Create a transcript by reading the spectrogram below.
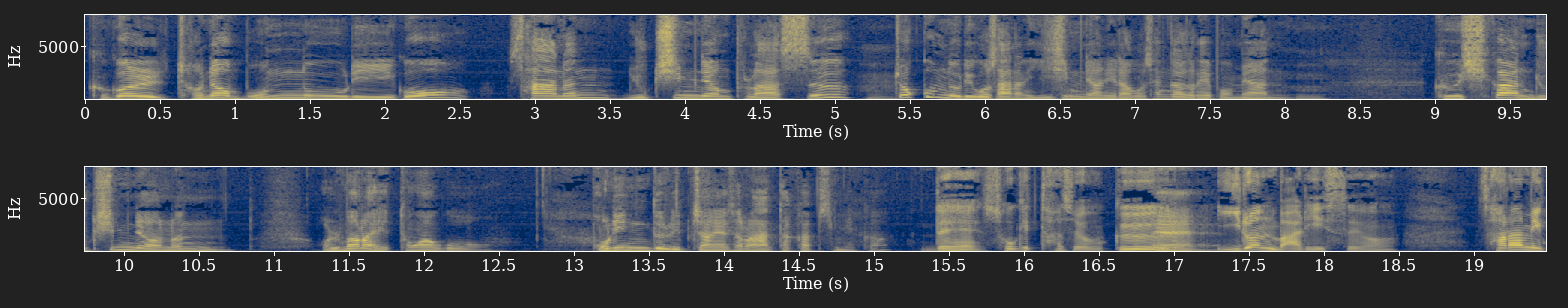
그걸 전혀 못 누리고 사는 60년 플러스 조금 누리고 사는 20년이라고 생각을 해보면 음. 그 시간 60년은 얼마나 애통하고 본인들 입장에서는 안타깝습니까? 네, 속이 타죠. 그 네. 이런 말이 있어요. 사람이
